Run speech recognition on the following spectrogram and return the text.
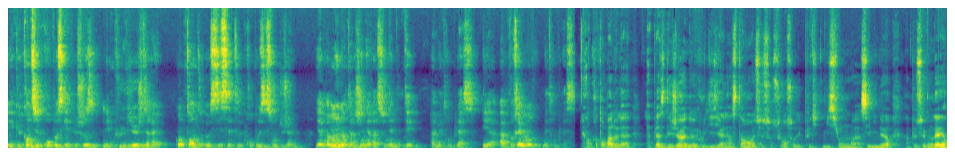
et que quand ils proposent quelque chose, les plus vieux, je dirais, entendent aussi cette proposition du jeune. Il y a vraiment une intergénérationnalité à mettre en place et à, vraiment mettre en place. Alors quand on parle de la, place des jeunes, vous le disiez à l'instant, ce sont souvent sur des petites missions assez mineures, un peu secondaires.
